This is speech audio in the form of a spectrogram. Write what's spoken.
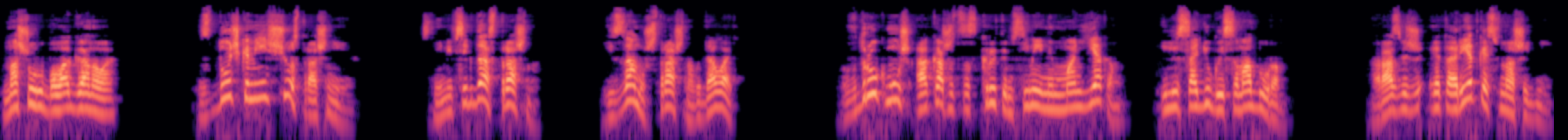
на Шуру Балаганова. С дочками еще страшнее. С ними всегда страшно. И замуж страшно выдавать. Вдруг муж окажется скрытым семейным маньяком или садюгой-самодуром. Разве же это редкость в наши дни?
